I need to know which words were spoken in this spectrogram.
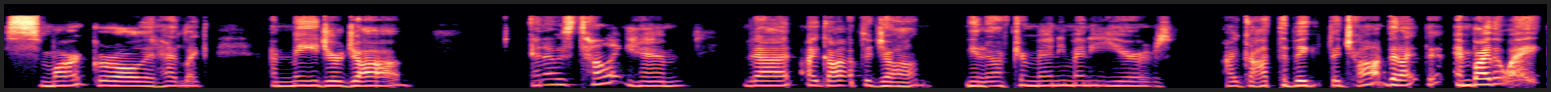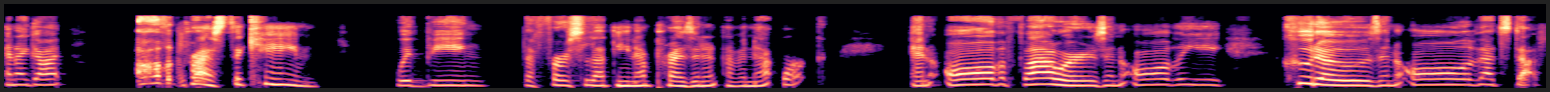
smart girl that had like a major job. And I was telling him that I got the job. You know, after many, many years, I got the big the job that I and by the way, and I got all the press that came with being the first Latina president of a network and all the flowers and all the kudos and all of that stuff.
